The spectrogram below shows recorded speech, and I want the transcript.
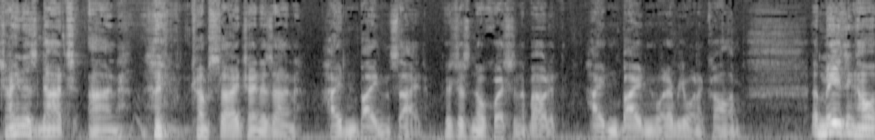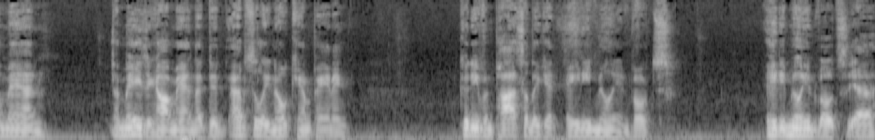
China's not on Trump's side. China's on Hayden Biden's side. There's just no question about it. Hayden Biden, whatever you want to call him. Amazing how a man Amazing how a man that did absolutely no campaigning could even possibly get 80 million votes. 80 million votes, yeah.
